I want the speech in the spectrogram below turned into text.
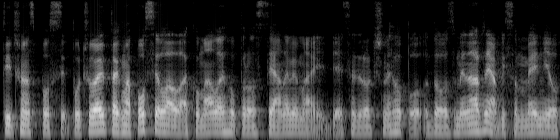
tí, čo nás počúvajú, tak ma posielal ako malého proste, ja neviem, aj 10 ročného po, do zmenárne, aby som menil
